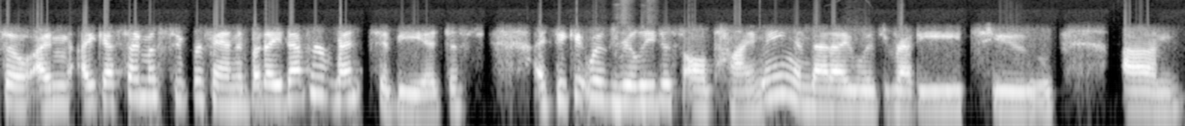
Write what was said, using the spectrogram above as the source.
so i'm i guess i'm a super fan but i never meant to be. It just i think it was really just all timing and that i was ready to um,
